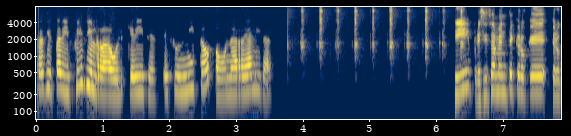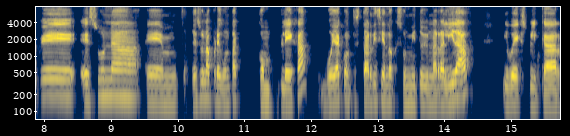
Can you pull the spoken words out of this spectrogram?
Así está difícil, Raúl. ¿Qué dices? ¿Es un mito o una realidad? Sí, precisamente creo que, creo que es, una, em, es una pregunta compleja. Voy a contestar diciendo que es un mito y una realidad y voy a explicar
